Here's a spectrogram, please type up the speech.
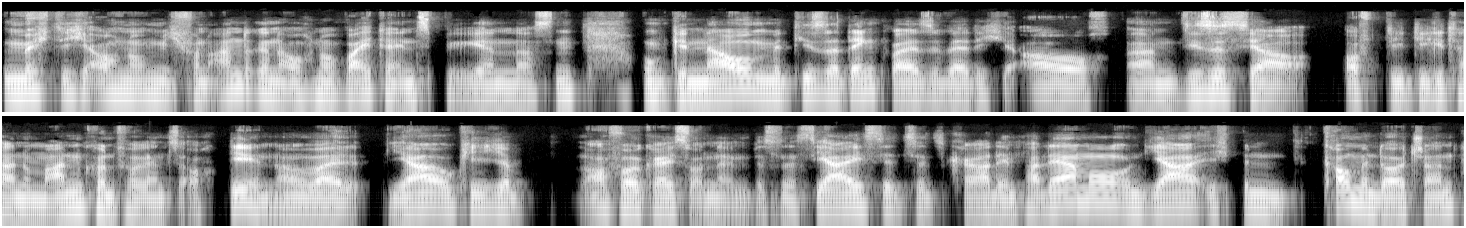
möchte ich auch noch mich von anderen auch noch weiter inspirieren lassen. Und genau mit dieser Denkweise werde ich auch ähm, dieses Jahr auf die digitale Nomadenkonferenz auch gehen, ne? weil ja, okay, ich habe erfolgreiches Online-Business. Ja, ich sitze jetzt gerade in Palermo und ja, ich bin kaum in Deutschland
